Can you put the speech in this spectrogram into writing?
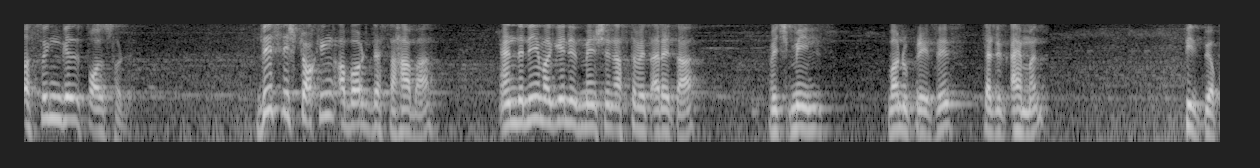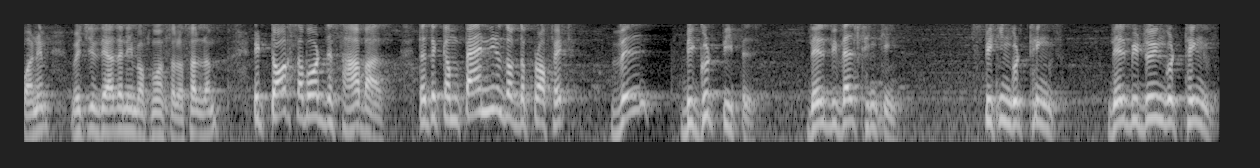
a single falsehood. This is talking about the Sahaba, and the name again is mentioned Astavet Areta, which means one who praises, that is Ahmad, peace be upon him, which is the other name of Muhammad. It talks about the Sahabas, that the companions of the Prophet will be good people. They'll be well thinking, speaking good things. They'll be doing good things.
